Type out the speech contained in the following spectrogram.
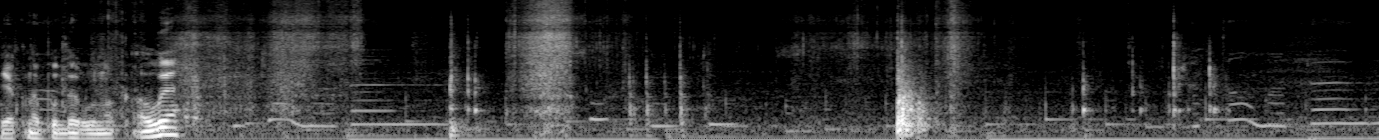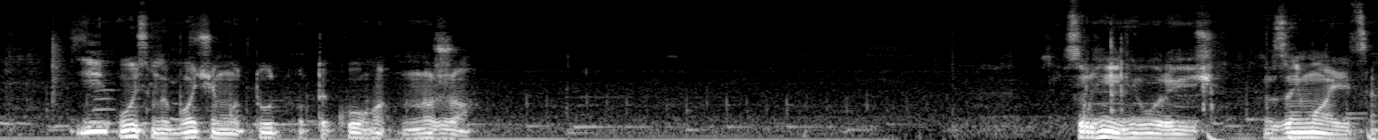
як на подарунок, але І ось ми бачимо тут от такого ножа. Сергій Георгійович займається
